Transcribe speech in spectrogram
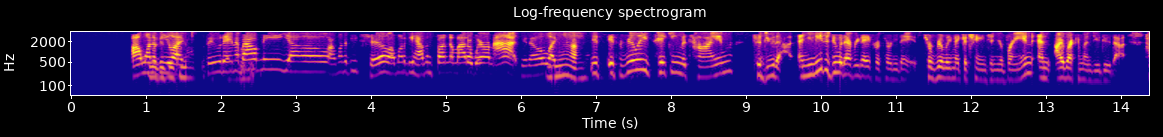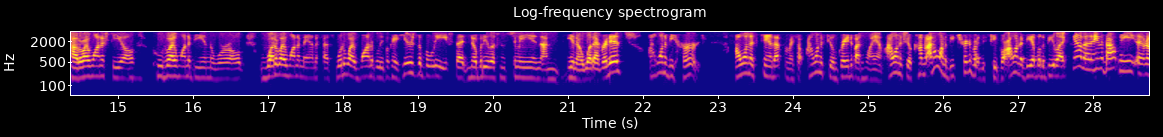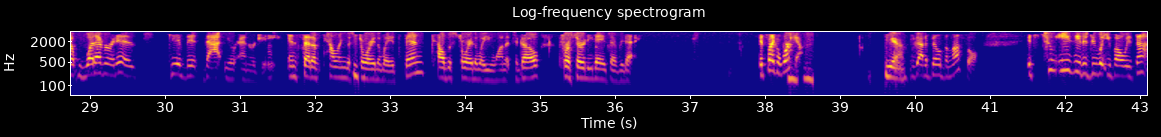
I want to be like, dude, ain't about me, yo. I want to be chill. I want to be having fun no matter where I'm at. You know, like yeah. it's it's really taking the time to do that, and you need to do it every day for 30 days to really make a change in your brain. And I recommend you do that. How do I want to feel? Who do I want to be in the world? What do I want to manifest? What do I want to believe? Okay, here's the belief that nobody listens to me, and I'm, you know, whatever it is. I want to be heard. I want to stand up for myself. I want to feel great about who I am. I want to feel confident. I don't want to be triggered by these people. I want to be able to be like, yeah, that ain't about me. Know, whatever it is, give it that your energy instead of telling the mm-hmm. story the way it's been. Tell the story the way you want it to go for 30 days every day. It's like a workout. Mm-hmm. Yeah. You got to build the muscle. It's too easy to do what you've always done.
